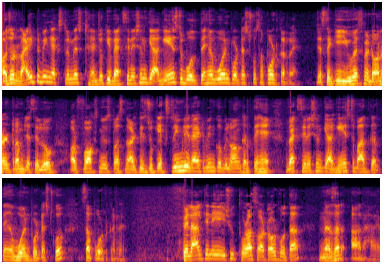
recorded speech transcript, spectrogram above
और जो राइट विंग एक्सट्रीमिस्ट हैं, जो कि वैक्सीनेशन के अगेंस्ट बोलते हैं, वो इन प्रोटेस्ट को सपोर्ट कर रहे हैं। जैसे कि यूएस में डोनाल्ड ट्रंप जैसे लोग और फॉक्स न्यूज़ पर्सनालिटीज जो कि एक्सट्रीमली राइट विंग को बिलोंग करते हैं वैक्सीनेशन के अगेंस्ट बात करते हैं, वो इन प्रोटेस्ट को सपोर्ट कर रहे हैं। फ़िलहाल के लिए ये इशू थोड़ा सॉर्ट आउट होता नज़र आ रहा है।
